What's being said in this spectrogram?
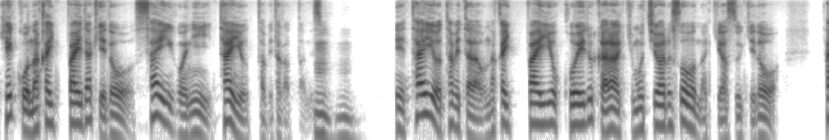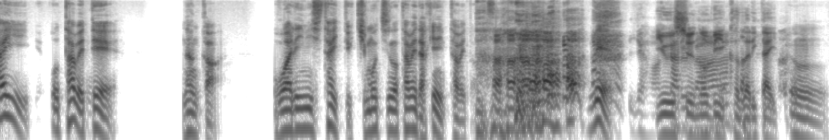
結構お腹いっぱいだけど最後にタイを食べたかったんですよ。うんうんでタイを食べたらお腹いっぱいを超えるから気持ち悪そうな気がするけどタイを食べてなんか終わりにしたいっていう気持ちのためだけに食べたんですよ。で、優秀の美飾りたい。うん、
